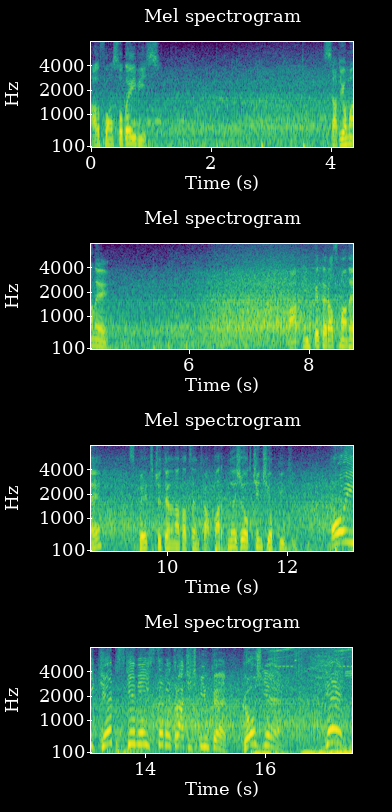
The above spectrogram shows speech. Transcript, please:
Alfonso Davis. Sadio Mane. Ma piłkę teraz Mane. Zbyt czytelna ta centra. Partnerzy odcięci od piłki. Oj, kiepskie miejsce, by tracić piłkę. Groźnie. Jest!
